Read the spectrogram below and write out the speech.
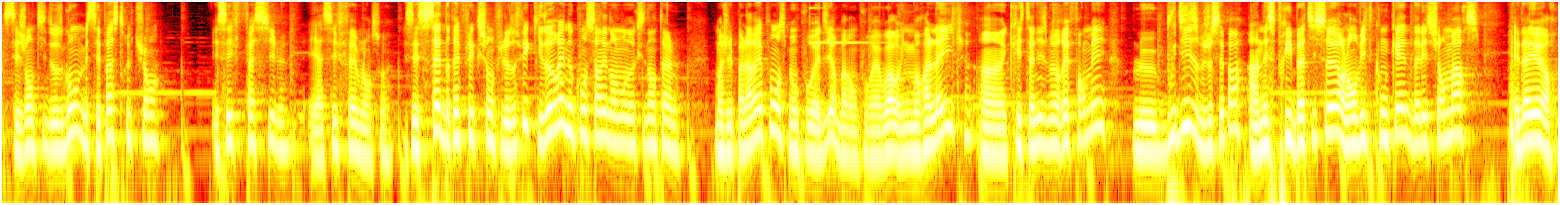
c'est gentil deux secondes, mais c'est pas structurant. Et c'est facile et assez faible en soi. C'est cette réflexion philosophique qui devrait nous concerner dans le monde occidental. Moi j'ai pas la réponse, mais on pourrait dire, bah, on pourrait avoir une morale laïque, un christianisme réformé, le bouddhisme, je sais pas, un esprit bâtisseur, l'envie de conquête, d'aller sur Mars. Et d'ailleurs,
